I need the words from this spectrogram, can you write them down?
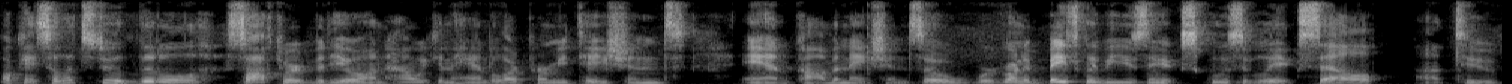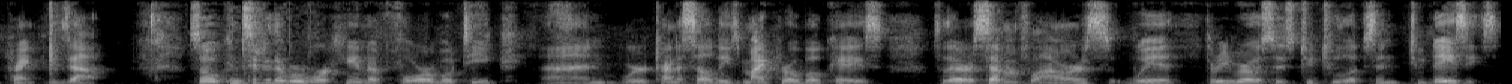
Okay, so let's do a little software video on how we can handle our permutations and combinations. So we're going to basically be using exclusively Excel uh, to crank these out. So consider that we're working in a floral boutique and we're trying to sell these micro bouquets. So there are seven flowers with three roses, two tulips, and two daisies.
